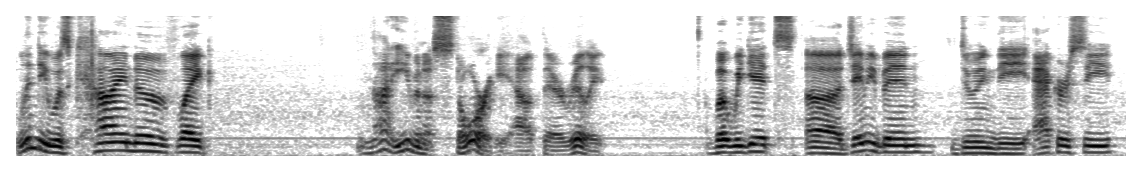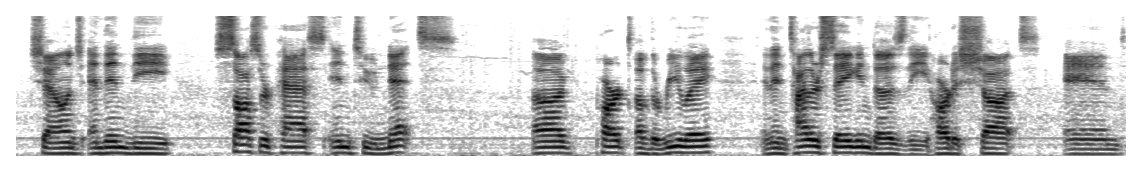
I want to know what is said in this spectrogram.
Lindy was kind of like not even a story out there, really. But we get uh, Jamie Benn doing the accuracy challenge and then the saucer pass into nets uh, part of the relay. And then Tyler Seguin does the hardest shot and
